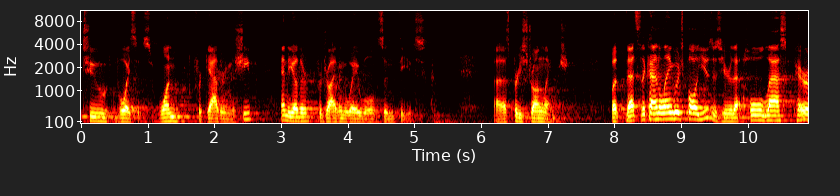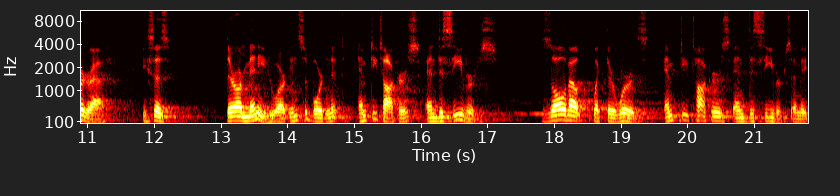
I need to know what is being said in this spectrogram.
two voices one for gathering the sheep, and the other for driving away wolves and thieves. Uh, that's pretty strong language. But that's the kind of language Paul uses here, that whole last paragraph. He says, There are many who are insubordinate, empty talkers, and deceivers. This is all about like their words empty talkers and deceivers. And they,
